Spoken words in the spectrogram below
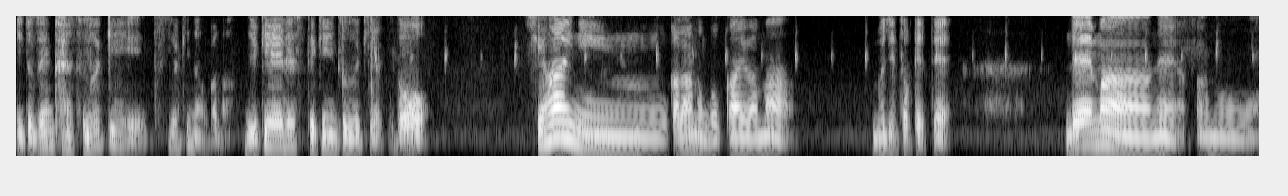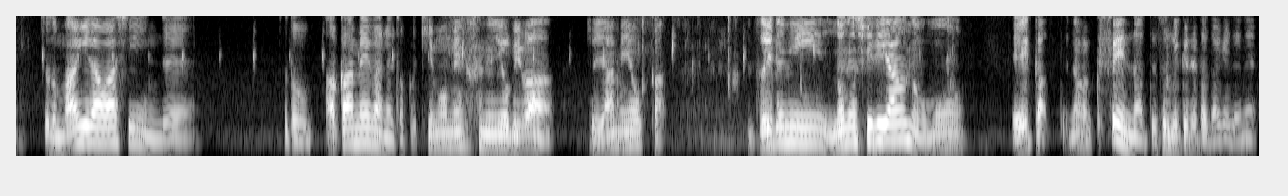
えっと、前回の続き、続きなのかな？時系列的に続きやけど、支配人からの誤解はまあ、無事解けて、で、まあね、あの、ちょっと紛らわしいんで、っと赤メガネとか肝メガネ呼びは、ちょやめようか。ついでに、罵り合うのももうええかって、なんか癖になって続けてただけでね。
